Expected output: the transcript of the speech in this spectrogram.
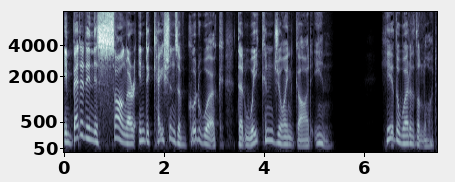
Embedded in this song are indications of good work that we can join God in. Hear the word of the Lord.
